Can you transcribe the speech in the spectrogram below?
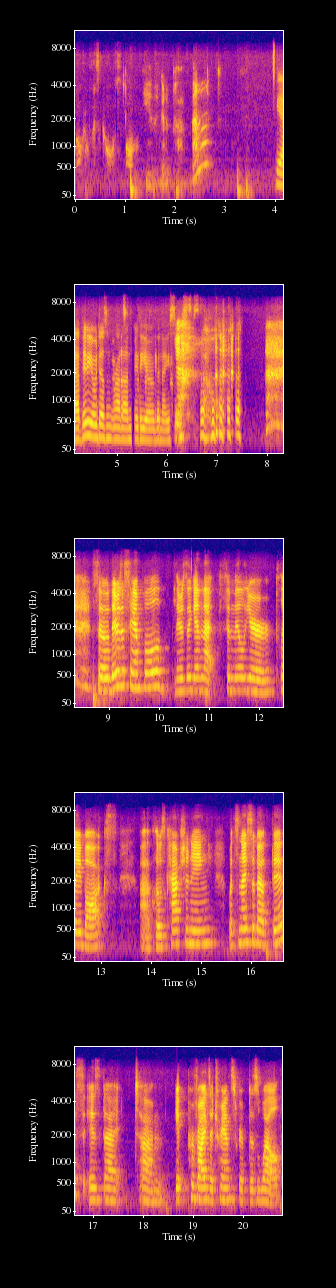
Welcome to this course on And I'm going to pop that. Yeah, video doesn't run on video the nicest. Yeah. so there's a sample. There's again that familiar play box, uh, closed captioning. What's nice about this is that um, it provides a transcript as well.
